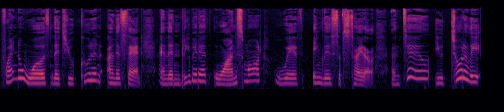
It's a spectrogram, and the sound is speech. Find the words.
Find the words that you couldn't understand and then repeat it once more with English subtitle until you totally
